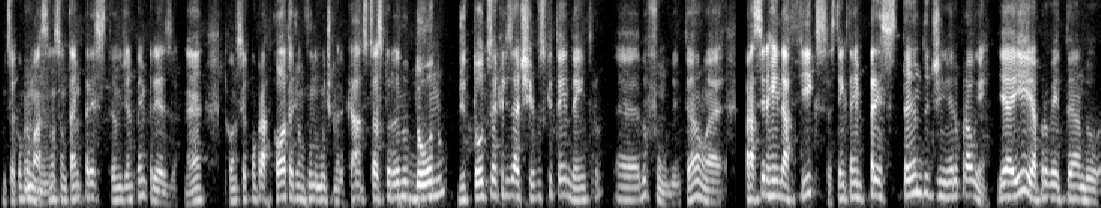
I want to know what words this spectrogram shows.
Quando você compra uma uhum. ação, você não está emprestando dinheiro para a empresa. Né? Quando você compra a cota de um fundo multimercado, você está se tornando dono de todos aqueles ativos que tem dentro é, do fundo. Então, é, para ser renda fixa, você tem que estar emprestando dinheiro para alguém. E aí, aproveitando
